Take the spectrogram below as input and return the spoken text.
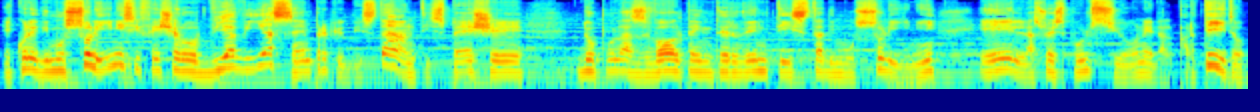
e quelle di Mussolini si fecero via via sempre più distanti, specie dopo la svolta interventista di Mussolini e la sua espulsione dal partito,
